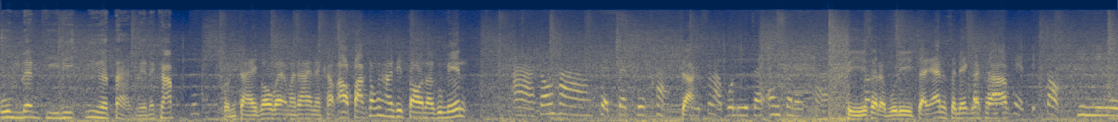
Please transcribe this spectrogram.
อุ้มเล่นทีนี่เหงื่อแตกเลยนะครับ สนใจก็แวะมาได้นะครับเอาฝากช่องทางติดต่อหน่อยคุณมิ้น อ่าช่องทางเพจเฟซบุ๊กค่ะจ้ะสระบุรีใจแอนสเน็กค่ะสีสระบุรีใจแอนสเน็กนะครับเพจติ๊กต็อกมินมีงู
